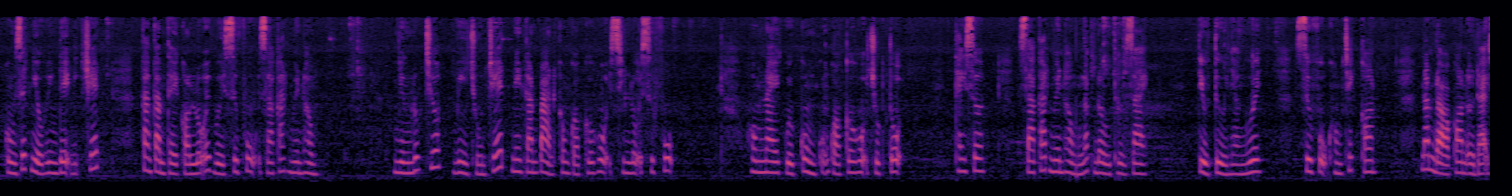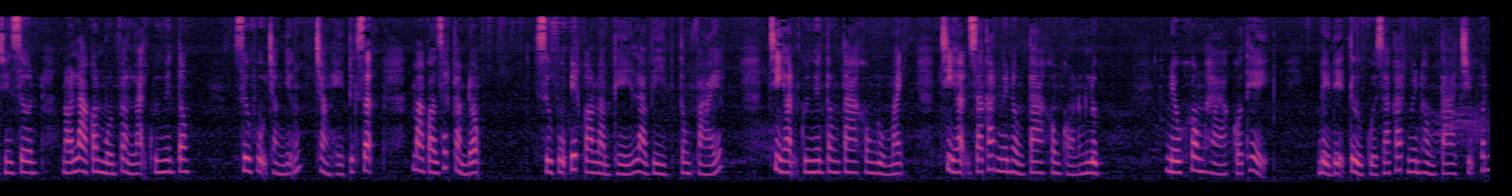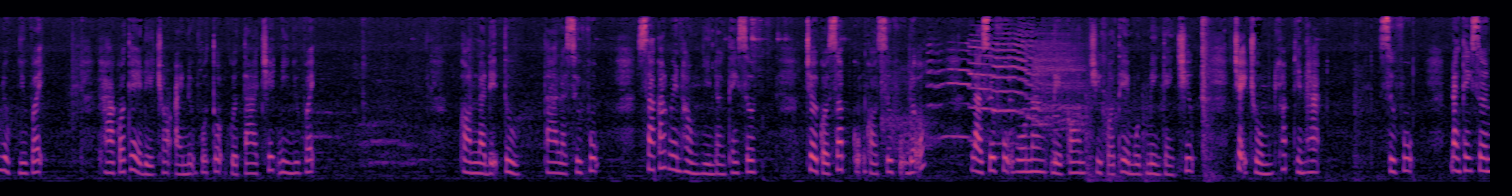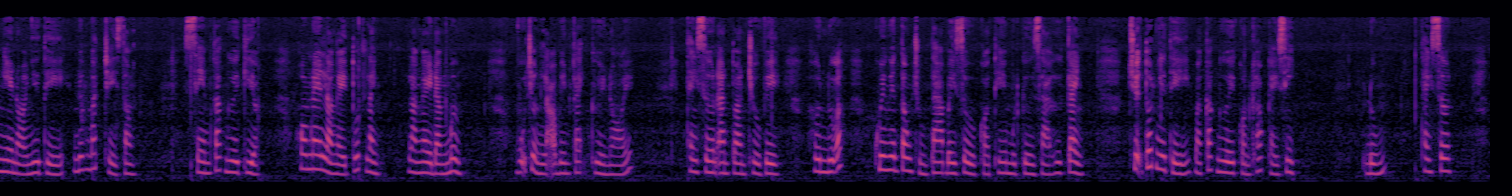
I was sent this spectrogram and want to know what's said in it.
Cùng rất nhiều huynh đệ bị chết, Càng cảm thấy có lỗi với sư phụ Gia Cát Nguyên Hồng. Nhưng lúc trước, vì trốn chết nên căn bản không có cơ hội xin lỗi sư phụ. Hôm nay cuối cùng cũng có cơ hội chuộc tội. Thanh Sơn, Gia Cát Nguyên Hồng lắc đầu thở dài. Tiểu tử nhà ngươi, Sư phụ không trách con. Năm đó con ở Đại Xuyên Sơn, Nói là con muốn phản lại Quy Nguyên Tông. Sư phụ chẳng những chẳng hề tức giận, Mà còn rất cảm động. Sư phụ biết con làm thế là vì tông phái. Chỉ hận Quy Nguyên Tông ta không đủ mạnh, Chỉ hận Gia Cát Nguyên Hồng ta không có năng lực. Nếu không há có thể để đệ tử của Gia Cát Nguyên Hồng ta chịu khuất nhục như vậy, Há có thể để cho ái nữ vô tội của ta chết đi như vậy? Còn là đệ tử, Ta là sư phụ. Sa Cát Nguyên Hồng nhìn đằng Thanh Sơn. Trời có sập cũng có sư phụ đỡ. Là sư phụ vô năng để con chỉ có thể một mình cảnh chịu, Chạy trốn khắp thiên hạ. Sư phụ, Đằng Thanh Sơn nghe nói như thế, Nước mắt chảy ròng Xem các ngươi kìa, Hôm nay là ngày tốt lành, Là ngày đáng mừng. Vũ trưởng lão bên cạnh cười nói. Thanh Sơn an toàn trở về. Hơn nữa Quy Nguyên Tông chúng ta bây giờ có thêm một cường giả hư cảnh. Chuyện tốt như thế mà các ngươi còn khóc cái gì? Đúng, Thanh Sơn,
